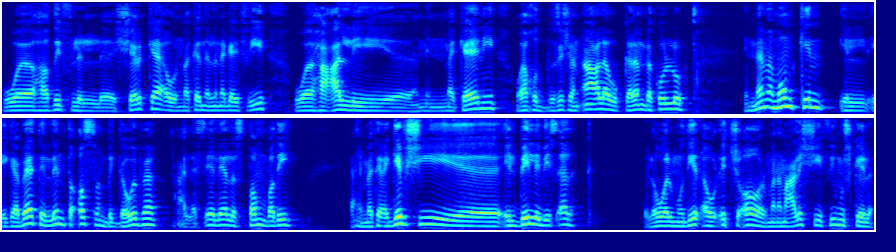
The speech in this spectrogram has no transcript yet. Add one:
وهضيف للشركة أو المكان اللي أنا جاي فيه وهعلي من مكاني وهاخد position أعلى والكلام ده كله. إنما ممكن الإجابات اللي أنت أصلا بتجاوبها على الأسئلة اللي هي الاسطمبة دي يعني ما تعجبش اللي بيسألك. اللي هو المدير أو ال HR ما أنا معلش في مشكلة.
